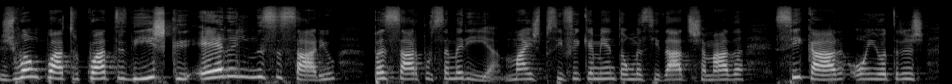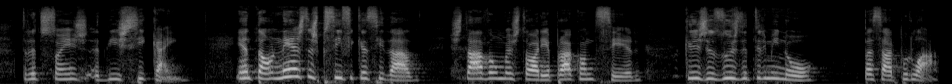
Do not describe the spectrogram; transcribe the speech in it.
João 4,4 diz que era-lhe necessário passar por Samaria, mais especificamente a uma cidade chamada Sicar, ou em outras traduções diz Siquém. Então, nesta específica cidade, estava uma história para acontecer que Jesus determinou passar por lá.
